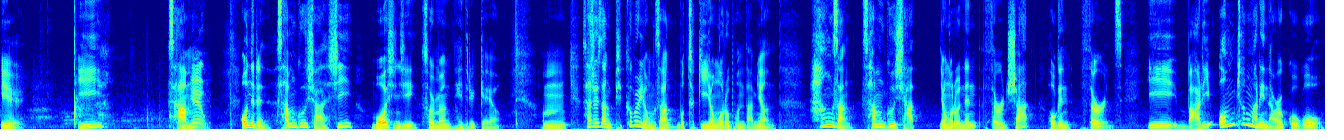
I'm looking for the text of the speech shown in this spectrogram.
1, 2, 3. 예. 오늘은 3구샷이 무엇인지 설명해 드릴게요. 음, 사실상 피크볼 영상, 뭐 특히 영어로 본다면 항상 3구샷, 영어로는 third shot 혹은 thirds 이 말이 엄청 많이 나올 거고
